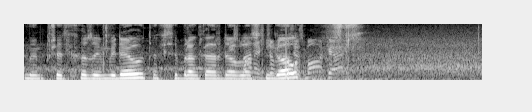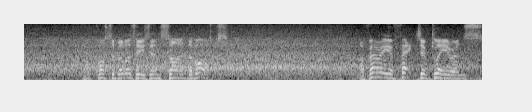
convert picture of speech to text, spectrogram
mém předchozím videu, tak si brankář dal vlastní gol. possibilities inside the box. A very effective clearance.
